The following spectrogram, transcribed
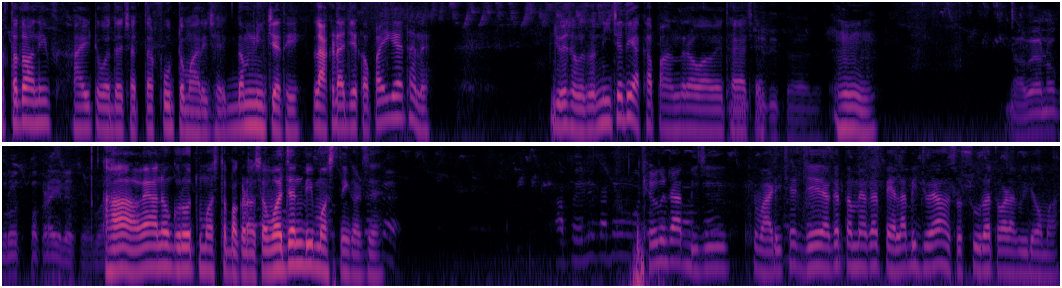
અત્યારે તો આની હાઈટ વધે છે અત્યારે ફૂટ મારી છે એકદમ નીચેથી. લાકડા જે કપાઈ ગયા હતા ને જોઈ શકો છો નીચેથી આખા પાંદરાઓ આવે થયા છે. હમ. હવે આનો ગ્રોથ પકડાઈ રહેશે. હા હવે આનો ગ્રોથ મસ્ત પકડાવશે વજન બી મસ્ત નીકળશે. ખેડૂત આ બીજી વાડી છે જે અગર તમે અગર પહેલાં બી જોયા હશો સુરતવાળા વિડીયોમાં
